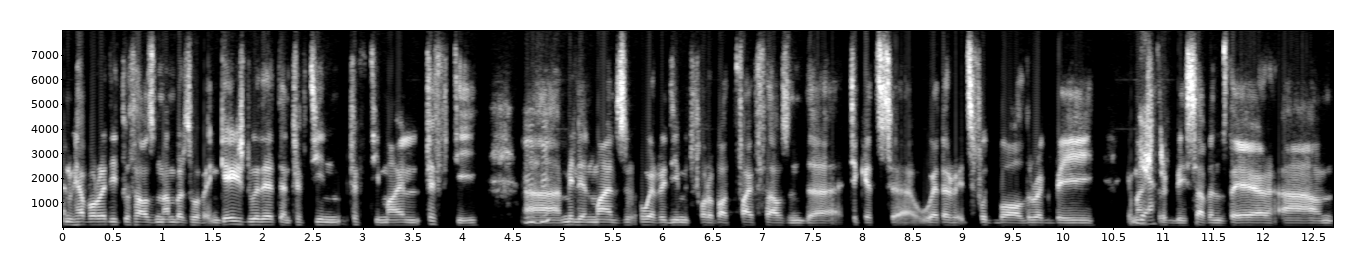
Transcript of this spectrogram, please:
and we have already 2,000 members who have engaged with it, and 15 50 mile 50 mm-hmm. million miles were redeemed for about 5,000 tickets, whether it's football, rugby. You mentioned yeah. rugby sevens there. Um,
